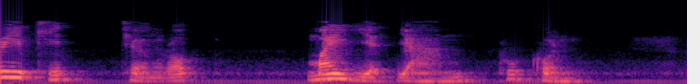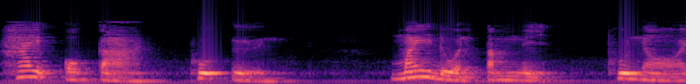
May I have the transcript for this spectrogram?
รีบคิด เชิงรบ ไม่เหยียดหยามผู้คน ให้โอกาสผู้อื่น ไม่ด่วนตำหนิผู้น้อย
